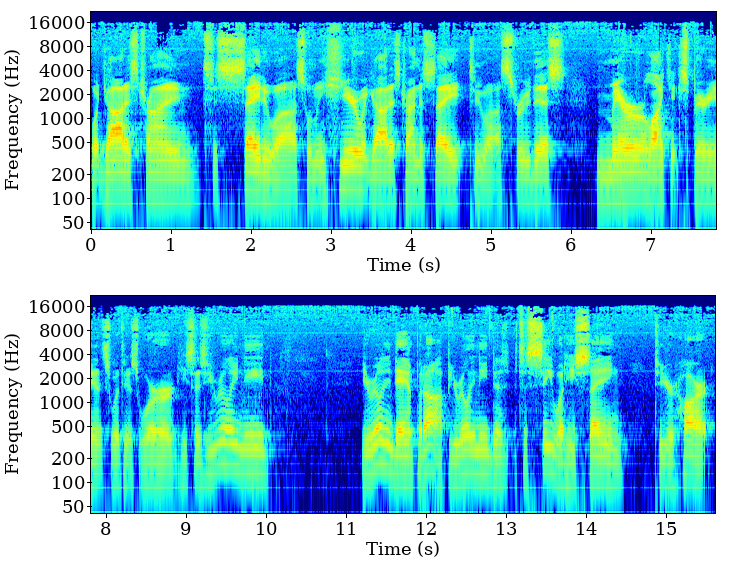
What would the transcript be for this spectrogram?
what God is trying to say to us, when we hear what God is trying to say to us through this mirror like experience with His Word, he says, you really need you really need to amp it up. You really need to, to see what he's saying to your heart.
